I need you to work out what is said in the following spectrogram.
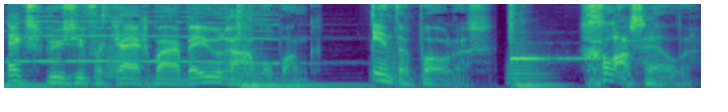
Exclusief verkrijgbaar bij uw Rabobank. Interpolis. Glashelder.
